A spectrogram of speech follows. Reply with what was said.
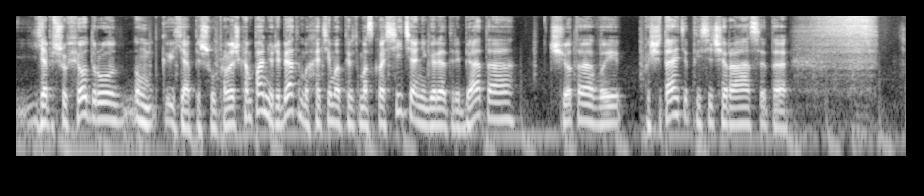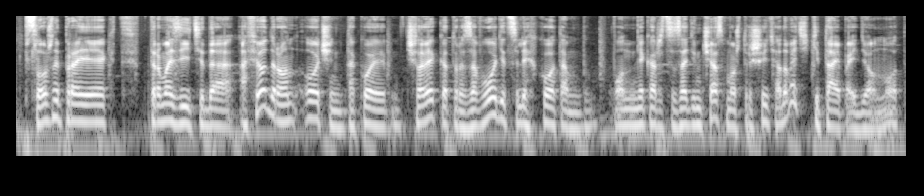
я пишу Федору, ну, я пишу управляющую компанию, ребята, мы хотим открыть Москва-Сити. Они говорят, ребята, что-то вы посчитаете тысячи раз, это сложный проект, тормозите, да. А Федор, он очень такой человек, который заводится легко, там, он, мне кажется, за один час может решить, а давайте в Китай пойдем. Вот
